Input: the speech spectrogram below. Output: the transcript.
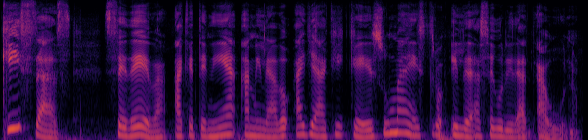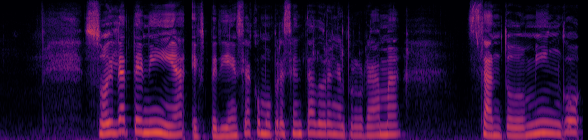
Quizás se deba a que tenía a mi lado a Jackie, que es un maestro y le da seguridad a uno. Zoila tenía experiencia como presentadora en el programa Santo Domingo,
